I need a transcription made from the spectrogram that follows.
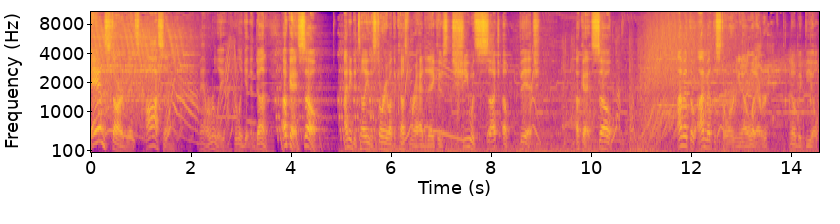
And star bits. Awesome. Man, we're really, really getting it done. Okay, so, I need to tell you the story about the customer I had today because she was such a bitch. Okay, so, I'm at the I'm at the store, you know, whatever. No big deal.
